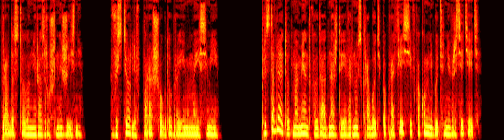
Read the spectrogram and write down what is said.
правда, стоило мне разрушенной жизни. Вы стерли в порошок доброе имя моей семьи. Представляю тот момент, когда однажды я вернусь к работе по профессии в каком-нибудь университете.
